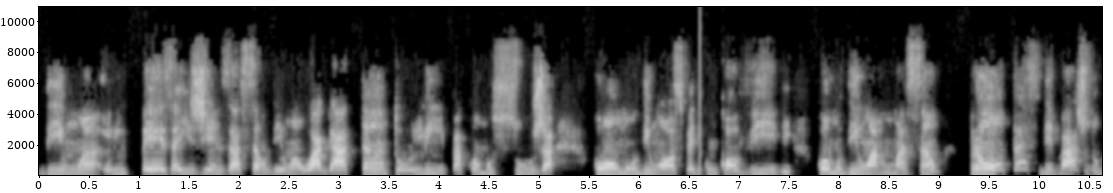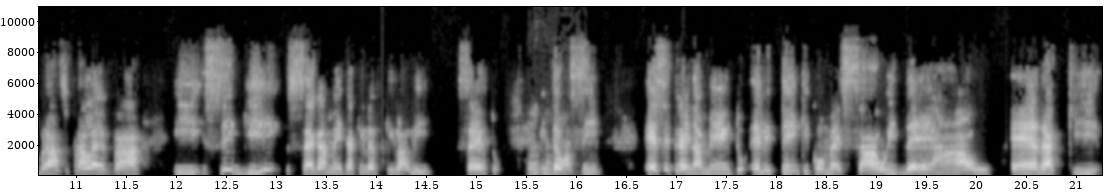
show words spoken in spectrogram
de uma limpeza e higienização de uma UH tanto limpa como suja, como de um hóspede com Covid, como de uma arrumação prontas debaixo do braço para levar e seguir cegamente aquilo, aquilo ali, certo? Uhum. Então, assim, esse treinamento ele tem que começar. O ideal era que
